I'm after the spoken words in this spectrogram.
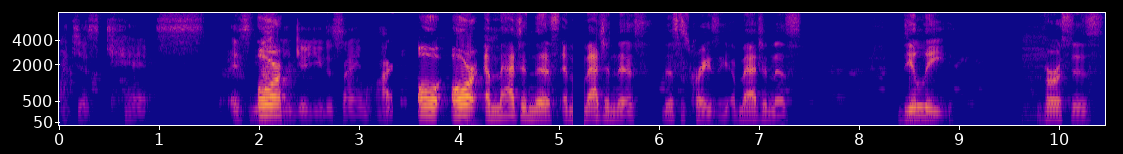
I just can't it's not or, gonna give you the same height. Oh, or imagine this. Imagine this. This is crazy. Imagine this. The elite versus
